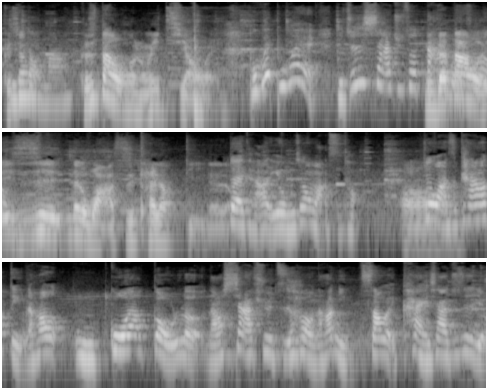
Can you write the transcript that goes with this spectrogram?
可是你懂吗？可是大火很容易焦哎。不会不会，你就是下去之后，你的大火之后的意思是那个瓦斯开到底那种？对，开到底，我们是用瓦斯桶。哦，就瓦斯开到底，然后嗯锅要够热，然后下去之后，然后你稍微看一下，就是有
